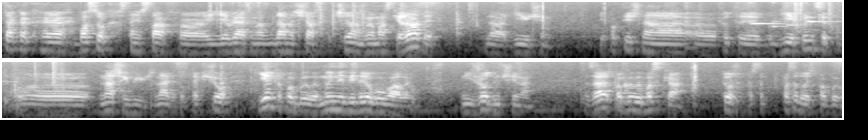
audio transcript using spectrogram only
так як е, Басок Станіслав е, є на даний час членом громадської ради, да, діючим, і фактично е, тут е, діє принцип е, наших б'ють. Знаєте, тобто, якщо Єнка побили, ми не відреагували ні жодним чином. Зараз побили Баска, теж пос- посадовець побив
